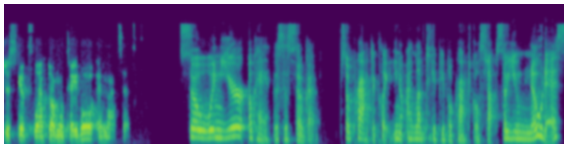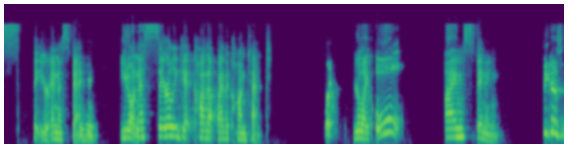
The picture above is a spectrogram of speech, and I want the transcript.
just gets left on the table, and that's it. So when you're okay, this is so good. So practically, you know, I love to give people practical stuff. So you notice that you're in a spin. Mhm. You don't necessarily get caught up by the content. Right. You're like, oh, I'm spinning. Because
